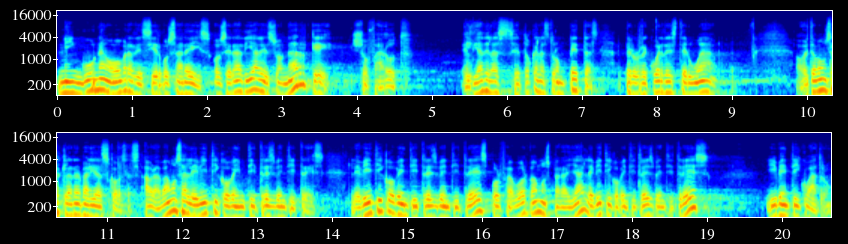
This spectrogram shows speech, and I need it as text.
Ninguna obra de siervos haréis. O será día de sonar que shofarot. El día de las se tocan las trompetas, pero recuerda este ruá. Ahorita vamos a aclarar varias cosas. Ahora vamos a Levítico 23, 23. Levítico 23, 23, por favor, vamos para allá. Levítico 23, 23 y 24.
